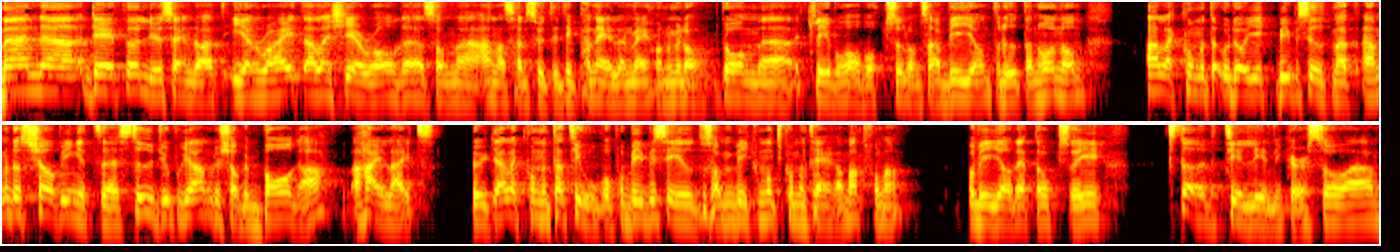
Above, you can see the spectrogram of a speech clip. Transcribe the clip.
Men eh, det följde ju sen då att Ian Wright, Alan Shearer, som annars hade suttit i panelen med honom idag, de eh, kliver av också. De säger vi gör inte det utan honom. Alla kommenta- och då gick BBC ut med att ja, men då kör vi inget eh, studioprogram, då kör vi bara highlights. Då gick alla kommentatorer på BBC ut och sa att vi kommer inte kommentera matcherna. För vi gör detta också i stöd till Lineker. Så eh,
